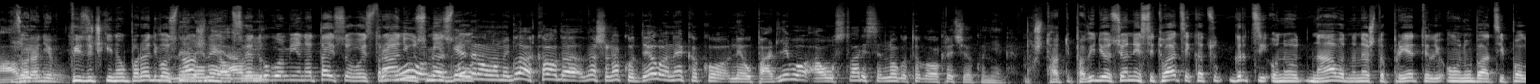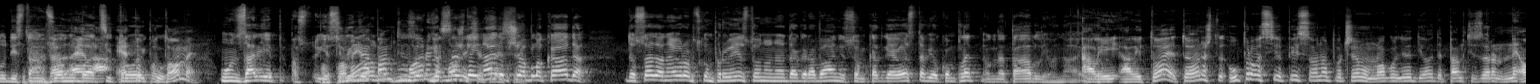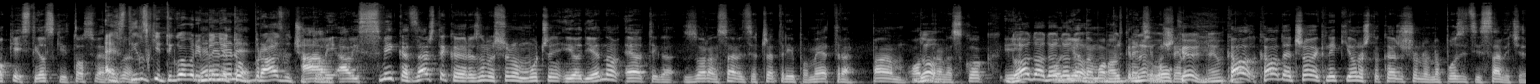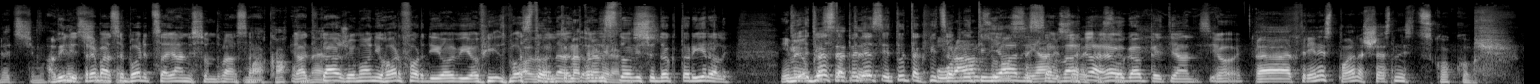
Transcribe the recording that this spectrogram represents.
Ali- Zoran je fizički neuporedivo ne, snažniji, ne, ali sve ali- drugo mi je na Tajsovoj strani u Uloga smislu... Generalno mi gleda kao da, znaš, onako delo je nekako neupadljivo, a u stvari se mnogo toga okreće oko njega. Ma Šta ti, pa vidio si one situacije kad su Grci ono navodno nešto prijetili, on ubaci polu distancu, Da, da, on e, a, ubaci eto, trojku. po tome. On zalijepi, pa jesi tome vidio, ja ono, pamtim mo- Zorana možda i najljepša blokada do sada na evropskom prvenstvu ono nad Agravanisom kad ga je ostavio kompletnog na tabli onaj. Ali, ali to je to je ono što upravo si opisao ono po čemu mnogo ljudi ovde pamti Zoran. Ne, okej, stilski to sve e, razumem. stilski ti govori, meni je to različito. Ali, ali svi kad zaštekaju, razumeš ono mučenje i odjednom, evo ti ga, Zoran Savica 4,5 metra, pam, odbrana, Da. skok i Da, da, da, da, odjednom da. opet ne, kreće mašina. okej, ne. kao, kao da je čovjek neki ono što kažeš ono na poziciji Savića, reći ćemo. A vidi, treba se boriti sa Janisom dva sata. Ma, kako ja ti ne? kažem, oni Horford i ovi, ovi iz Bostona, oni tu oni su to više doktorirali. Imaju 250 utakmica protiv Janisa. Ja, evo ga opet Janis. Joj. Uh, 13 pojena, 16 skokova.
